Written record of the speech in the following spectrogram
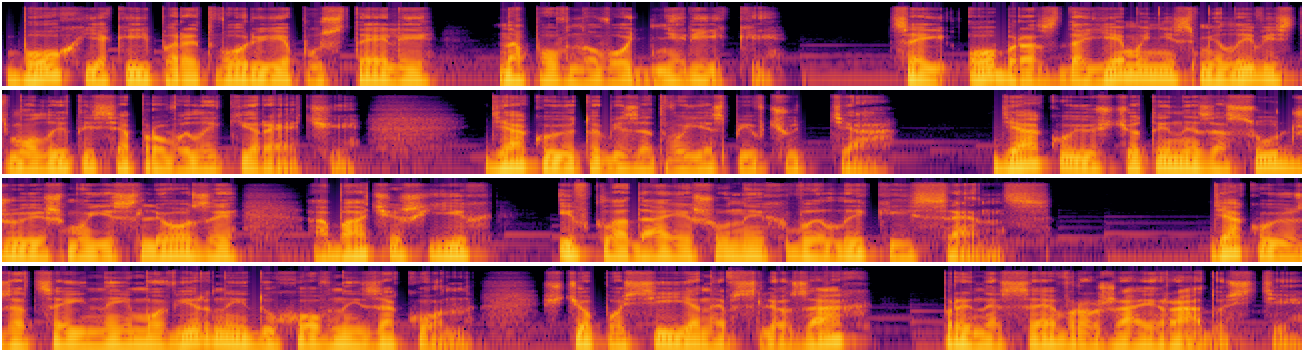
Бог, який перетворює пустелі на повноводні ріки. Цей образ дає мені сміливість молитися про великі речі. Дякую тобі за твоє співчуття. Дякую, що ти не засуджуєш мої сльози, а бачиш їх і вкладаєш у них великий сенс. Дякую за цей неймовірний духовний закон, що посіяне в сльозах принесе врожай радості.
